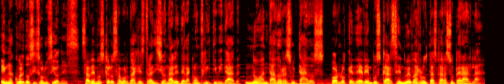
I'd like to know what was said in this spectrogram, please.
En Acuerdos y Soluciones, sabemos que los abordajes tradicionales de la conflictividad no han dado resultados, por lo que deben buscarse nuevas rutas para superarla.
